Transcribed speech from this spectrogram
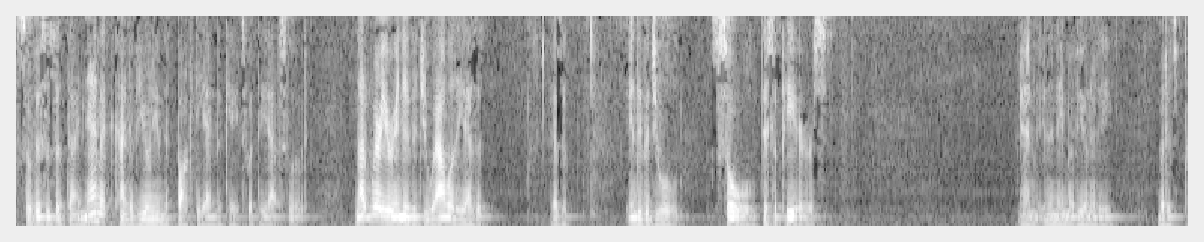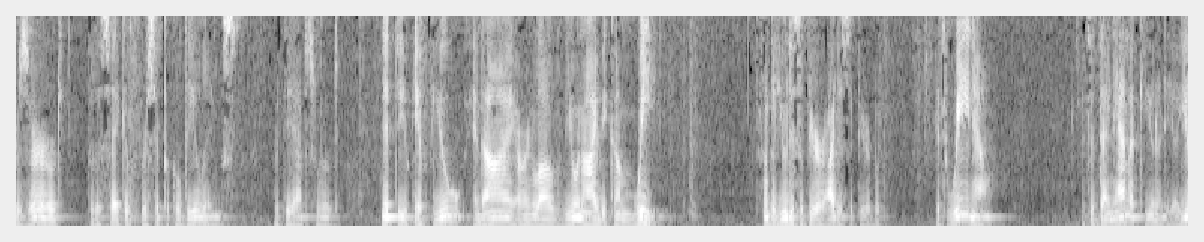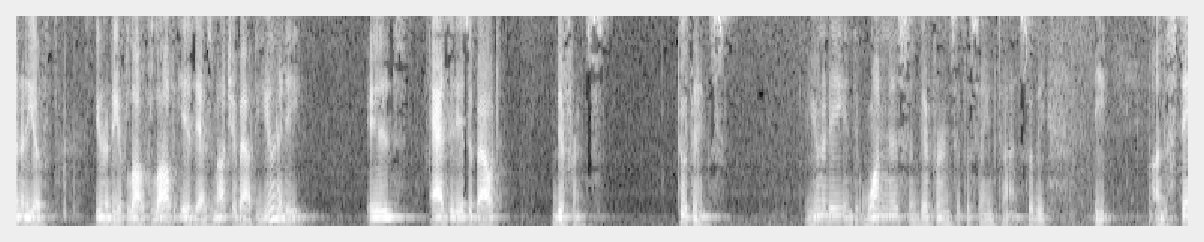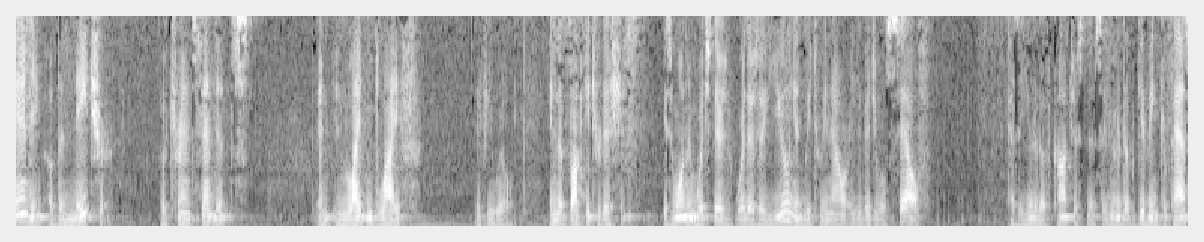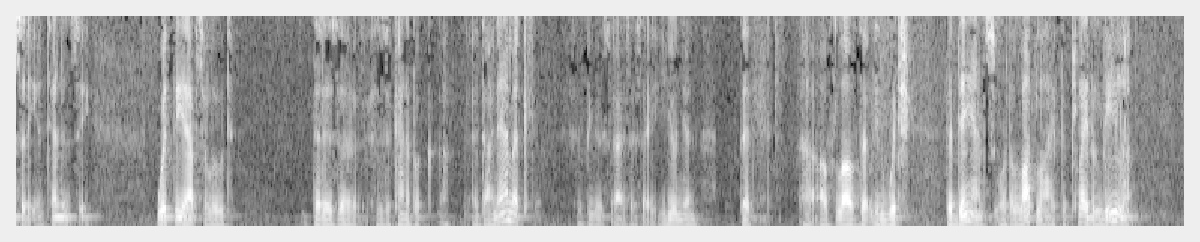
So this is a dynamic kind of union that bhakti advocates with the absolute. Not where your individuality as a as a individual soul disappears and in the name of unity, but it's preserved for the sake of reciprocal dealings with the Absolute. If you and I are in love, you and I become we. Simply you disappear, I disappear, but it's we now. It's a dynamic unity, a unity of unity of love. Love is as much about unity is as it is about difference. Two things. Unity and oneness and difference at the same time. So the the understanding of the nature of transcendence and enlightened life, if you will, in the bhakti tradition is one in which there's where there's a union between our individual self as a unit of consciousness, a unit of giving capacity and tendency, with the absolute that is a is a kind of a, a, a dynamic, as I say, union that uh, of love that in which the dance or the love life, the play, the lila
